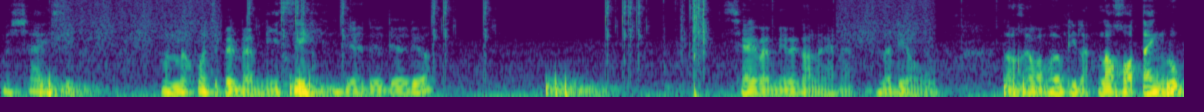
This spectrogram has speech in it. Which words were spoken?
ไม่ใช่สิ มันไม่ควรจะเป็นแบบนี้สิ เดี๋ยวเดี๋ยวเดี๋ยวเดี๋ยว ใช้แบบนี้ไปก่อนแล้วกันนะแล้วเดี๋ยวเราค่อยมาเพิ่มทีหลัง เราขอแต่งรูป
